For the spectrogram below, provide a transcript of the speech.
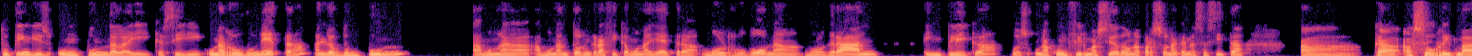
tu tinguis un punt de la I que sigui una rodoneta en lloc d'un punt, amb, una, amb un entorn gràfic amb una lletra molt rodona, molt gran, implica pues, una confirmació d'una persona que necessita uh, que el seu ritme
